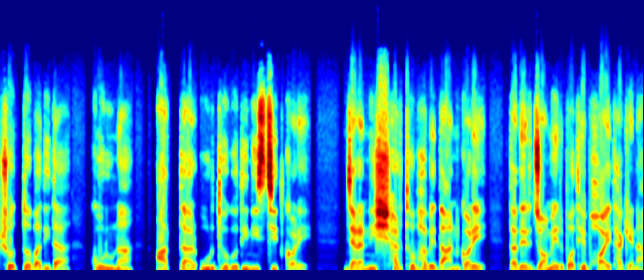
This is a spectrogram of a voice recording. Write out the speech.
সত্যবাদিতা, করুণা, আত্মার ঊর্ধ্বগতি নিশ্চিত করে। যারা নিঃস্বার্থভাবে দান করে তাদের জমের পথে ভয় থাকে না।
